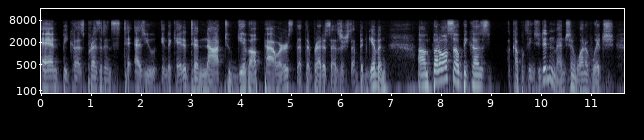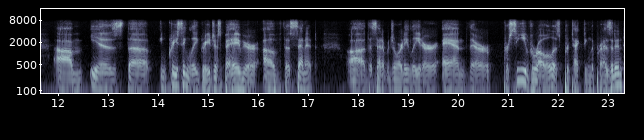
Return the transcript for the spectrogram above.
and because presidents, t- as you indicated, tend not to give up powers that their predecessors have been given, um, but also because a couple of things you didn't mention. One of which um, is the increasingly egregious behavior of the Senate uh, the Senate Majority Leader and their perceived role as protecting the president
